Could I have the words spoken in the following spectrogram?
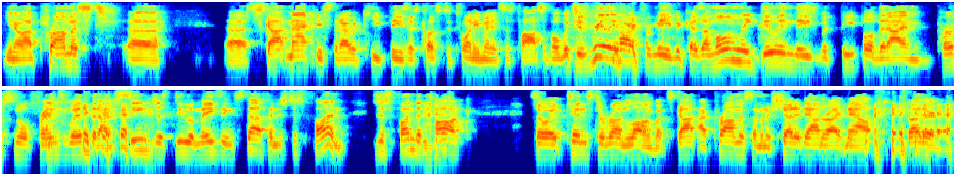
you know, I promised uh, uh, Scott Mackes that I would keep these as close to 20 minutes as possible, which is really hard for me because I'm only doing these with people that I'm personal friends with that I've seen just do amazing stuff, and it's just fun. It's just fun to talk. So it tends to run long. But Scott, I promise I'm going to shut it down right now, brother.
